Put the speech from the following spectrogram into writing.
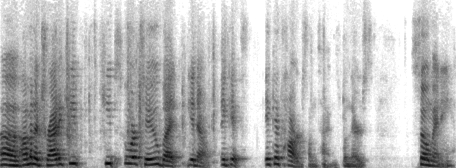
Um, I'm gonna try to keep keep score too, but you know, it gets it gets hard sometimes when there's so many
